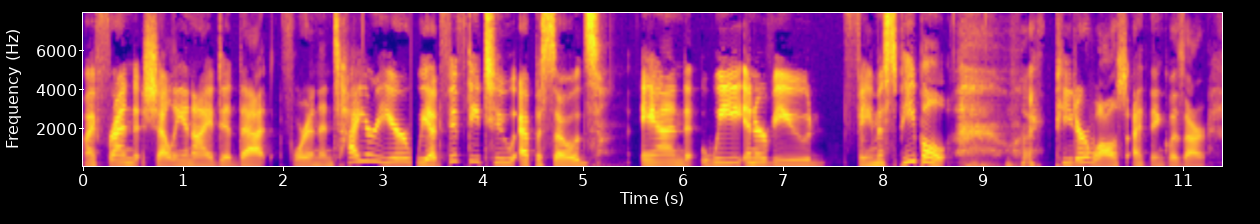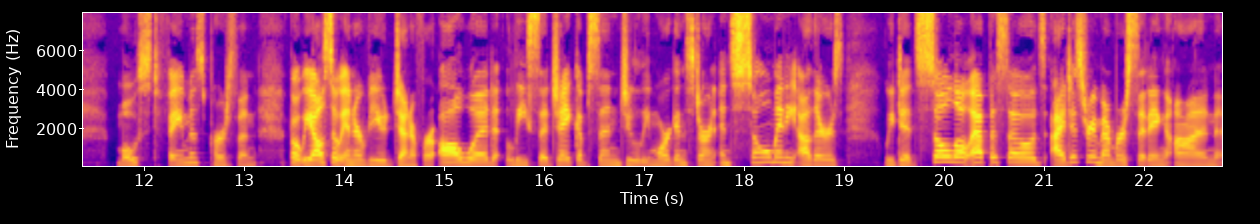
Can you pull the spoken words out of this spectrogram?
My friend Shelly and I did that for an entire year. We had 52 episodes and we interviewed famous people. Peter Walsh, I think, was our most famous person. But we also interviewed Jennifer Allwood, Lisa Jacobson, Julie Morgenstern, and so many others. We did solo episodes. I just remember sitting on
